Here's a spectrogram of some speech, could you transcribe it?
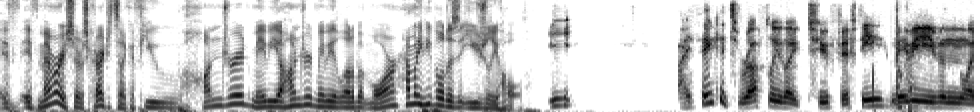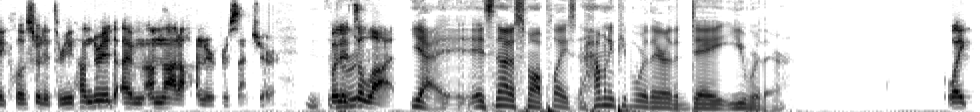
If, if memory serves correct, it's like a few hundred, maybe a hundred, maybe a little bit more. How many people does it usually hold? I think it's roughly like 250, maybe Okay. even like closer to 300. I'm I'm not 100% sure, but There- it's a lot. yeah, it's not a small place. How many people were there the day you were there? Like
